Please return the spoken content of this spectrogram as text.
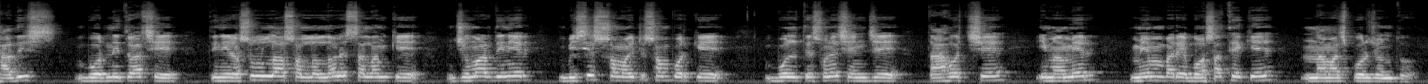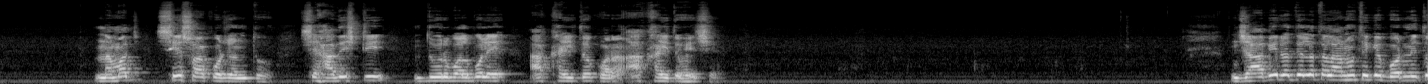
হাদিস বর্ণিত আছে, তিনি রসুল্লাহ সাল্লাহ সাল্লামকে জুমার দিনের বিশেষ সময়টি সম্পর্কে বলতে শুনেছেন যে তা হচ্ছে ইমামের মেম্বারে বসা থেকে নামাজ পর্যন্ত। নামাজ শেষ হওয়া পর্যন্ত সে হাদিসটি দুর্বল বলে আখ্যায়িত করা আখ্যায়িত হয়েছে। জাবির রদিল্লাহ থেকে বর্ণিত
